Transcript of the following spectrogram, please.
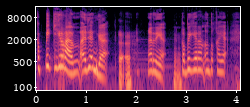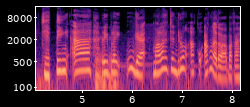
kepikiran aja enggak Heeh. Ngerti nggak? Hmm. kepikiran untuk kayak chatting ah Hmm. reply enggak malah cenderung aku aku nggak tahu apakah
